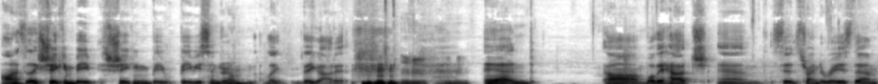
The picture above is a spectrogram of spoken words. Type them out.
Honestly, like shaking baby, shaking baby, baby syndrome, like they got it. And um, well, they hatch, and Sid's trying to raise them,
